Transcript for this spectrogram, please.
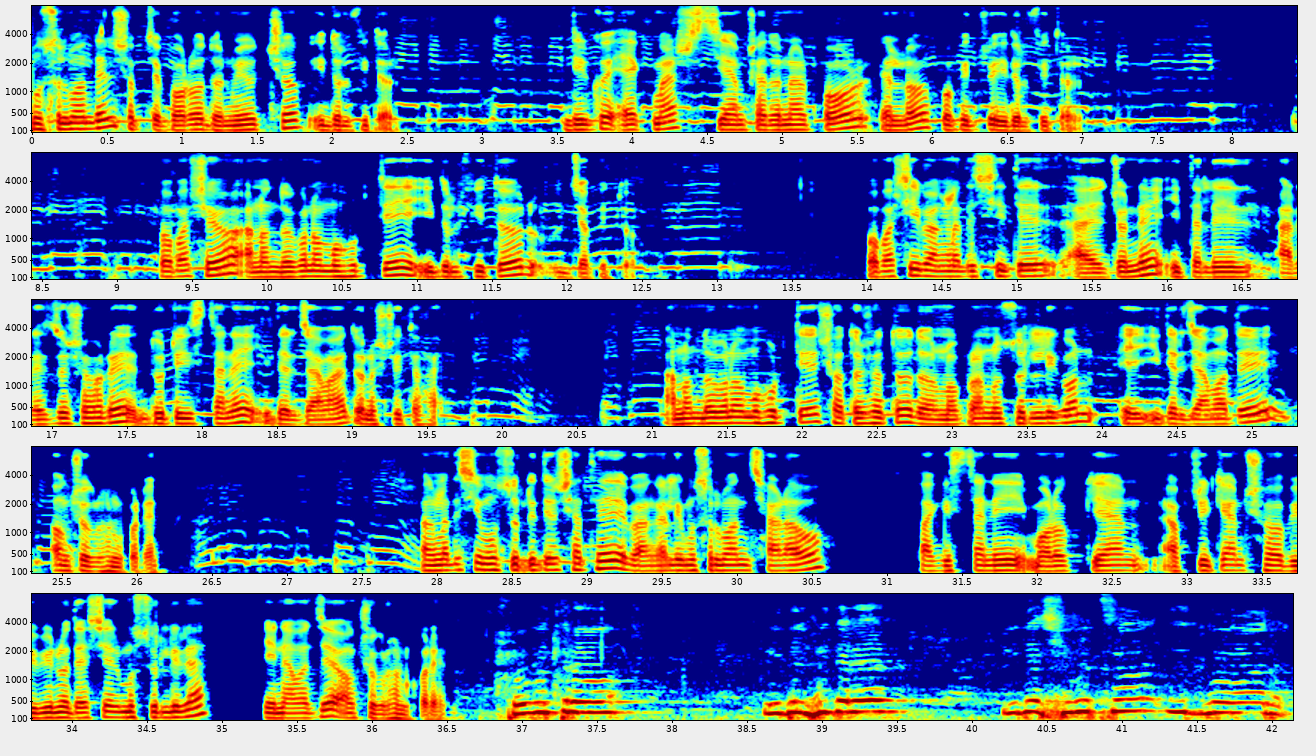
মুসলমানদের সবচেয়ে বড় ধর্মীয় উৎসব ঈদ উল ফিতর। দীর্ঘ এক মাস সিয়াম সাধনার পর এলো পবিত্র ঈদ উল ফিতর। প্রবাসেও আনন্দঘন মুহূর্তে ঈদ উল ফিতর উদযাপিত। প্রবাসী বাংলাদেশিদের আয়োজনে ইতালির আরেজো শহরে দুটি স্থানে ঈদের জামায়াত অনুষ্ঠিত হয়। আনন্দঘন মুহূর্তে শত শত ধর্মপ্রাণ মুসল্লিগণ এই ঈদের জামাতে অংশগ্রহণ করেন। বাংলাদেশি মুসল্লিদের সাথে বাঙালি মুসলমান ছাড়াও পাকিস্তানি, মরক্কিয়ান, আফ্রিকান সহ বিভিন্ন দেশের মুসল্লিরা এই নামাজে অংশগ্রহণ করেন। পবিত্র ঈদ উল ফিতরের ঈদের শুভেচ্ছা, ঈদ মোবারক।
